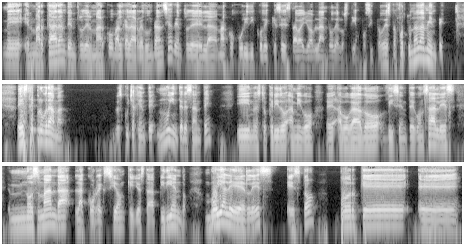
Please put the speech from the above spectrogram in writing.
me enmarcaran dentro del marco, valga la redundancia, dentro del marco jurídico de que se estaba yo hablando de los tiempos y todo esto. Afortunadamente, este programa lo escucha gente muy interesante y nuestro querido amigo eh, abogado Vicente González nos manda la corrección que yo estaba pidiendo. Voy a leerles esto porque eh,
